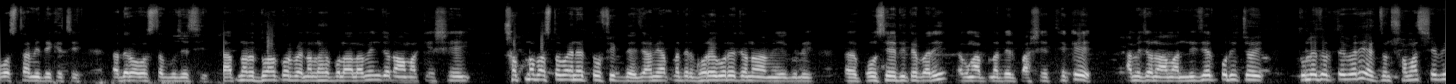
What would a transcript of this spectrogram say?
অবস্থা আমি দেখেছি, তাদের অবস্থা বুঝেছি। আপনারা দোয়া করবেন, আল্লাহ রাবুল আলমিন যেন আমাকে সেই স্বপ্ন বাস্তবায়নের তৌফিক দেয় যে আমি আপনাদের ঘরে ঘরে যেন আমি এগুলি পৌঁছে দিতে পারি এবং আপনাদের পাশে থেকে আমি যেন আমার নিজের পরিচয় তুলে ধরতে পারি, একজন সমাজসেবী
